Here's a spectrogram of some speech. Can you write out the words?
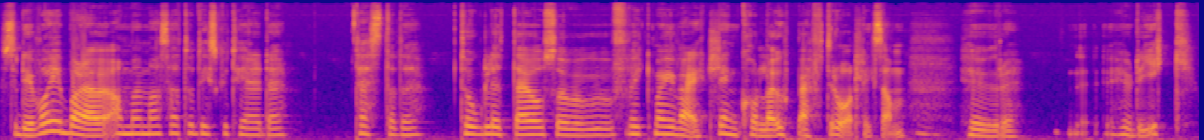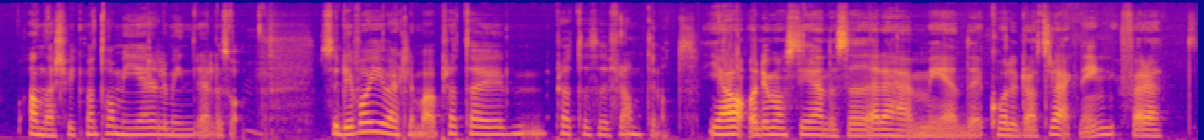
Så det var ju bara, ja men man satt och diskuterade, testade, tog lite och så fick man ju verkligen kolla upp efteråt liksom mm. hur, hur det gick. Annars fick man ta mer eller mindre eller så. Mm. Så det var ju verkligen bara att prata, prata sig fram till något. Ja, och det måste jag ändå säga det här med kolhydraträkning. För att,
